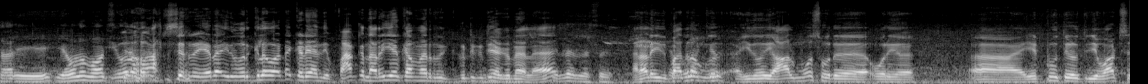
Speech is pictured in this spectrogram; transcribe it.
சாரி எவ்வளோ வாட் இவ்வளோ வாட் ஜென்ரேட் ஏன்னா இது ஒரு கிலோ வாட்டே கிடையாது. பார்க்க நிறைய இருக்க மாதிரி இருக்கு குட்டி குட்டியாக இருக்கிறதுனால. இல்லை இல்லை சார். அதனால இது பார்த்தா இது ஆல்மோஸ்ட் ஒரு ஒரு எட்நூற்றி எழுபத்தஞ்சி வாட்ஸ்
